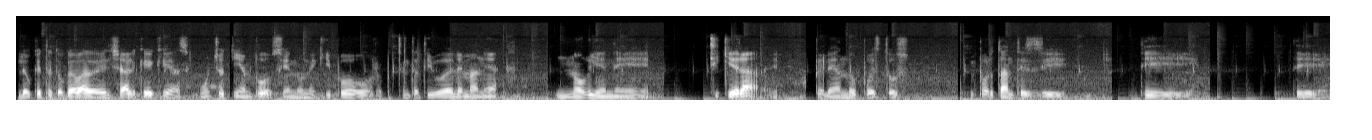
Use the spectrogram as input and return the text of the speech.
lo que te tocaba del Schalke, que hace mucho tiempo, siendo un equipo representativo de Alemania, no viene siquiera eh, peleando puestos importantes de, de,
